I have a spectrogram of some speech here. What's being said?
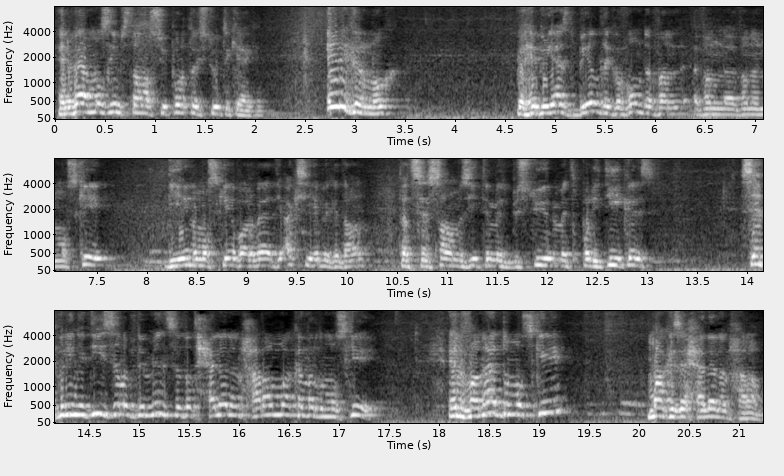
En wij moslims staan als supporters toe te kijken. Erger nog, we hebben juist beelden gevonden van, van, van een moskee die ene moskee waar wij die actie hebben gedaan, dat zij samen zitten met bestuur, met politiekers. Zij brengen diezelfde mensen dat halal en haram maken naar de moskee. En vanuit de moskee maken zij halal en haram.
